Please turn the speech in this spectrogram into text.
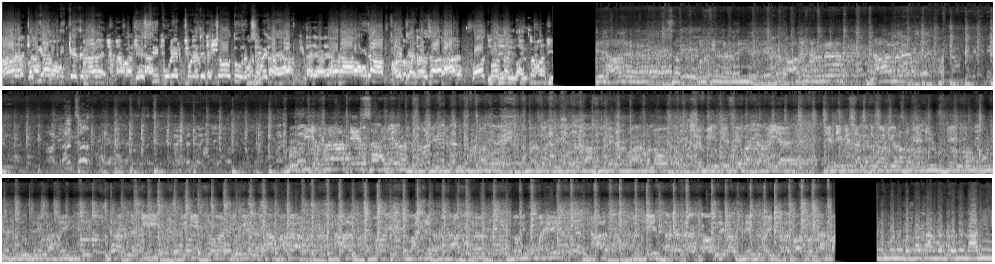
ਔਰ ਵਧੀਆ ਤਰੀਕੇ ਦੇ ਨਾਲ ਦੇਸੀ ਪੂਰੇ ਪੂਰੇ ਦੇ ਵਿੱਚੋਂ ਧੂਨਕ ਸਮੇਂ ਆਇਆ ਔਰ ਆਪ ਜੀ ਦਾ ਆਪ ਜੀ ਦੇ ਚੈਨਲ ਦਾ ਬਹੁਤ ਬਹੁਤ ਧੰਨਵਾਦ ਦੇ ਨਾਲ ਸਭ ਕੁਰਸੀ ਲੜਨ ਦੀ ਦਰਖਾਸਤ ਕਰਨਾ ਨਾਲ ਗੋਪੀ ਅਪਰਾ ਤੇ ਸਾਹਿਬ ਸਰਦੀਪ ਜੱਗੂ ਸਾਨਾ ਤੋਂ ਅਮਰਬਤੀ ਬੁੱਧ ਦਾਸ ਜੀ ਦੇ ਪਰਿਵਾਰ ਵੱਲੋਂ ਸ਼ਬੀਰ ਦੀ ਸੇਵਾ ਚੱਲ ਰਹੀ ਹੈ ਜਿੰਨੀ ਵੀ ਸੰਗਤ ਪਹੁੰਚੀ ਉਹਨਾਂ ਨੂੰ ਬੇਨਤੀ ਸਟੇਜ ਤੋਂ ਉੱਪਰ ਜੱਟ ਦੂਸਰੇ ਪਾਸੇ ਧਰ ਲੱਗੀ ਵਿਜੇ ਸਰੋਵਰ ਜੁਗੇ ਧੰਨਵਾਦ ਕਰਦੇ ਨਾਲ ਹੀ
